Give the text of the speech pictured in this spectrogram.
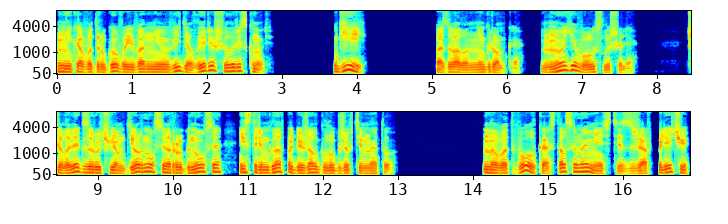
Никого другого Иван не увидел и решил рискнуть. «Гий!» — позвал он негромко, но его услышали. Человек за ручьем дернулся, ругнулся и стремглав побежал глубже в темноту. Но вот волк остался на месте, сжав плечи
